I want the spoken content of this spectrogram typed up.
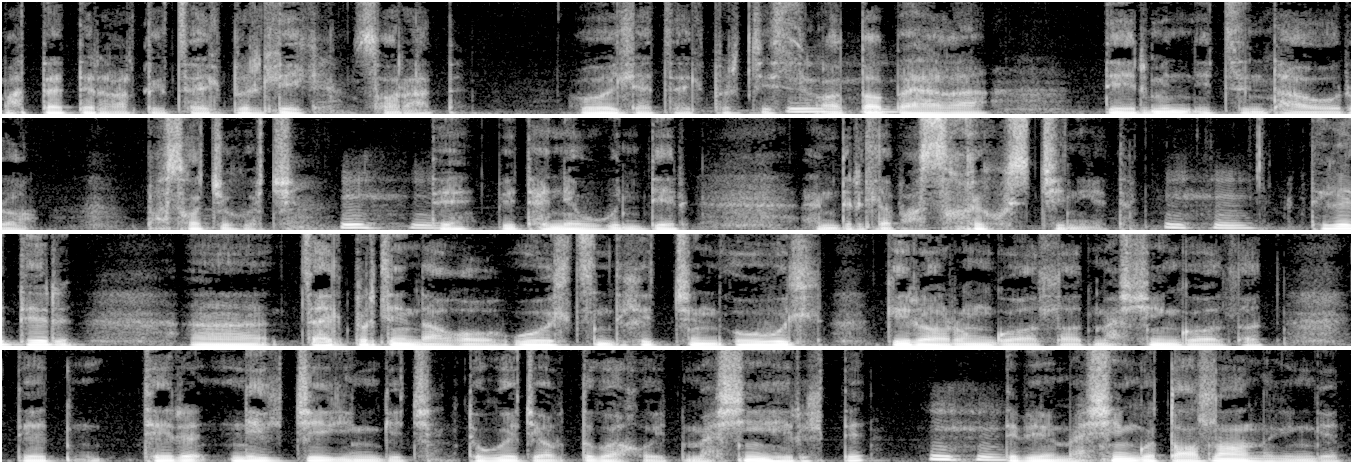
матай дээр гардаг залбирлыг сураад ойлаа залбирж ирсэн. Одоо байгаа дээр минь эзэн та өөрөө босгож өгөөч. Тэ би таны үгэн дээр амьдралаа босгохыг хүсэж байна гэд. Тэгээ тэр залбирлын дагуу үйлцэн тэгэхэд чинь өвөл гэр оронгүй болоод машингүй болоод тэгээд тэр нэгжийг ингэж түгээж явдаг байх үед машин хэрэгтэй. Тэгээ би машингүй 7 хоног ингээд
